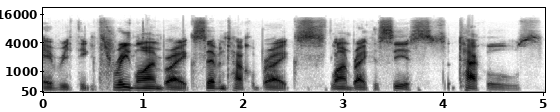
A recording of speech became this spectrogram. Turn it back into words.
everything three line breaks seven tackle breaks line break assists tackles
